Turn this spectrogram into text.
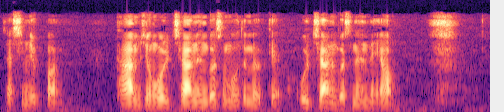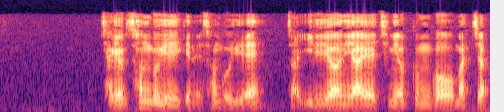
자, 16번. 다음 중 옳지 않은 것은 모두 몇 개? 옳지 않은 것은 했네요. 자격 선고유예 얘기네, 선고유예. 자, 1년 이하의 징역 금고 맞죠?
